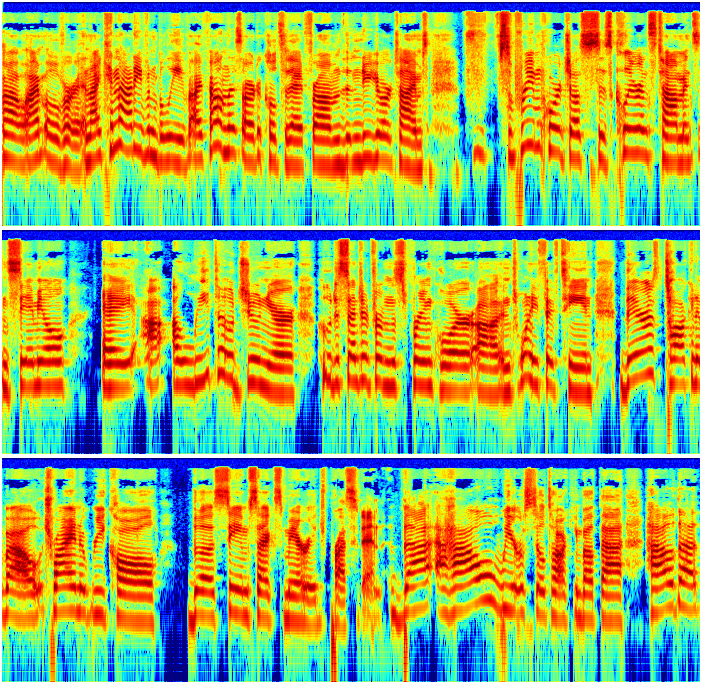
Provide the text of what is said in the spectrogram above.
Oh, I'm over it. And I cannot even believe I found this article today from the New York Times. F- Supreme Court Justices Clarence Thomas and Samuel a, Alito Jr., who dissented from the Supreme Court uh, in 2015, they're talking about trying to recall the same-sex marriage precedent that how we are still talking about that how that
